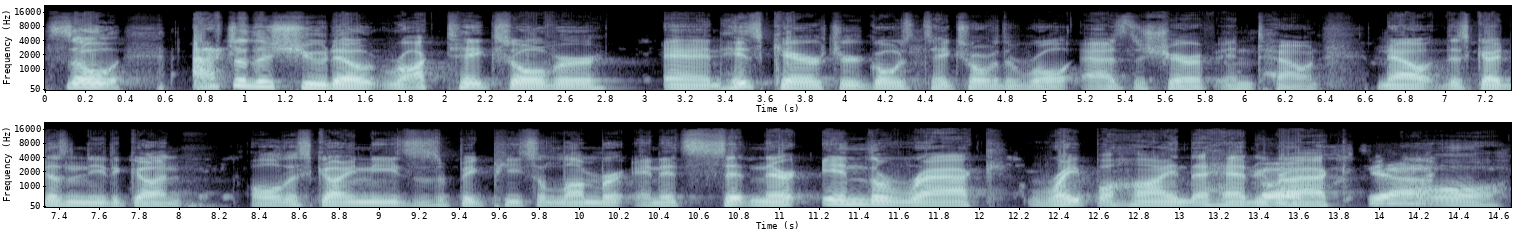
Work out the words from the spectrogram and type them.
So after the shootout, Rock takes over and his character goes and takes over the role as the sheriff in town. Now, this guy doesn't need a gun. All this guy needs is a big piece of lumber and it's sitting there in the rack right behind the head rack. yeah. Oh,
